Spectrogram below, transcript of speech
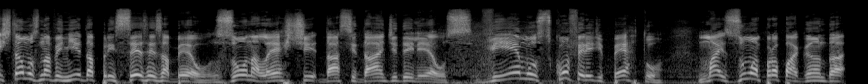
Estamos na Avenida Princesa Isabel, zona leste da cidade de Ilhéus. Viemos conferir de perto mais uma propaganda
